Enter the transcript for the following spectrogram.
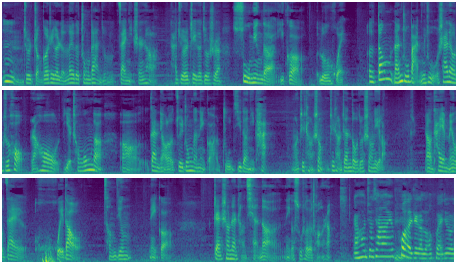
嗯，就是整个这个人类的重担就在你身上了。他觉得这个就是宿命的一个轮回。呃，当男主把女主杀掉之后，然后也成功的呃干掉了最终的那个主机的尼凯，嗯，这场胜这场战斗就胜利了。然后他也没有再回到曾经那个战上战场前的那个宿舍的床上，然后就相当于破了这个轮回，就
